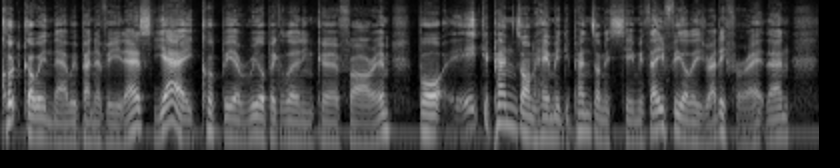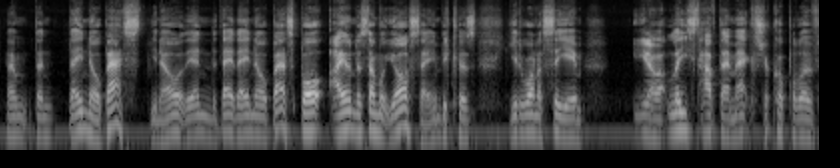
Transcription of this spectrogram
could go in there with Benavidez. Yeah, it could be a real big learning curve for him, but it depends on him. It depends on his team. If they feel he's ready for it, then then, then they know best. You know, at the end of the day, they know best. But I understand what you're saying because you'd want to see him, you know, at least have them extra couple of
